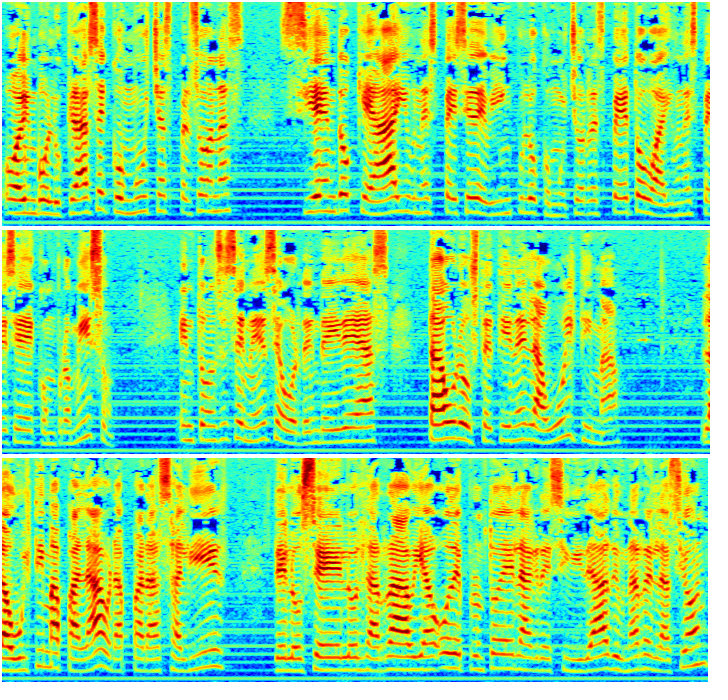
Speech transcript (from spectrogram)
o involucrarse con muchas personas siendo que hay una especie de vínculo con mucho respeto o hay una especie de compromiso. Entonces, en ese orden de ideas, Tauro, usted tiene la última, la última palabra para salir de los celos, la rabia o de pronto de la agresividad de una relación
